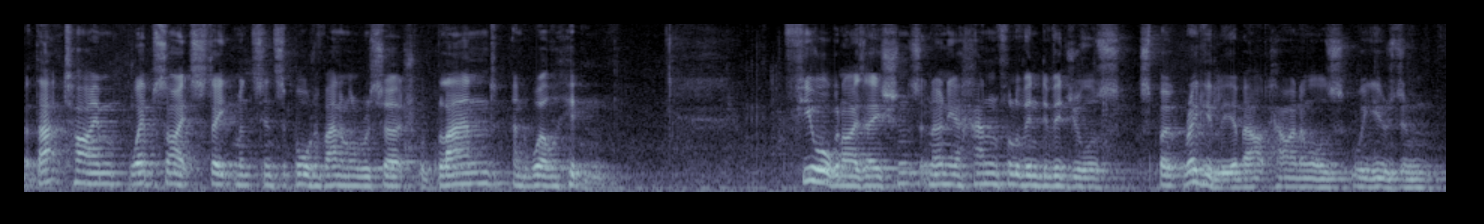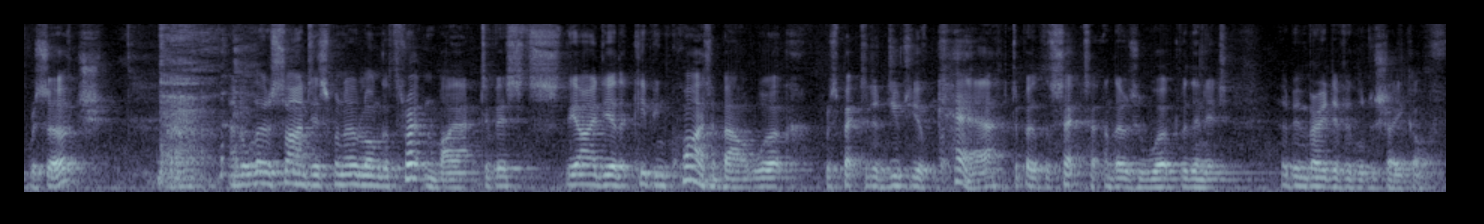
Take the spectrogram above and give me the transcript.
At that time, website statements in support of animal research were bland and well hidden. Few organisations and only a handful of individuals spoke regularly about how animals were used in research. Um, and although scientists were no longer threatened by activists, the idea that keeping quiet about work respected a duty of care to both the sector and those who worked within it had been very difficult to shake off.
